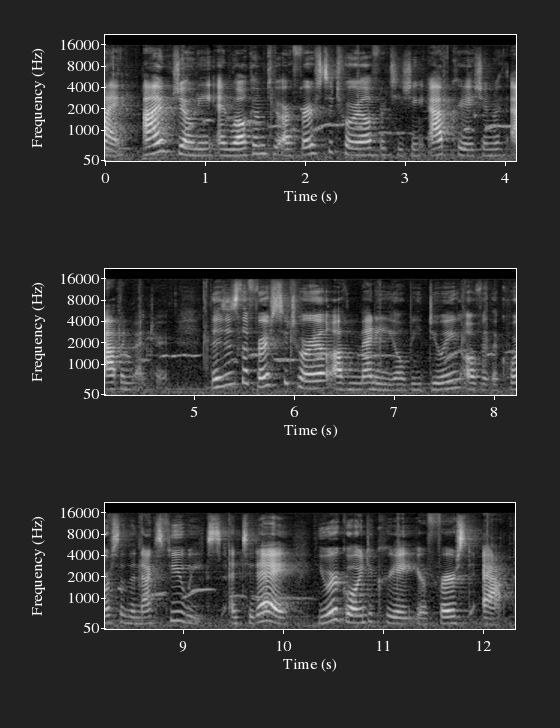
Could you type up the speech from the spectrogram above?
Hi, I'm Joanie and welcome to our first tutorial for teaching app creation with App Inventor. This is the first tutorial of many you'll be doing over the course of the next few weeks and today you are going to create your first app.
